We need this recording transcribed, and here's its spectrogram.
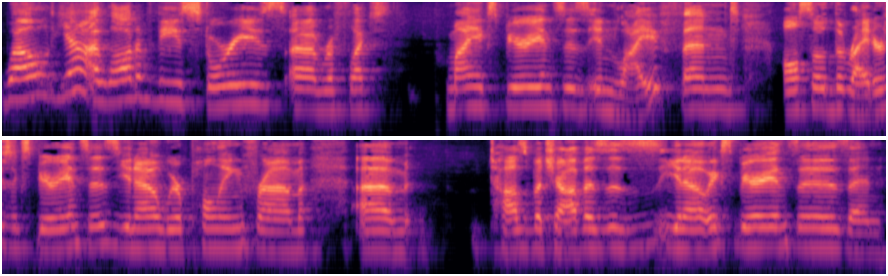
Well, yeah, a lot of these stories uh, reflect my experiences in life and also the writer's experiences. You know, we're pulling from um, Tazbah Chavez's, you know, experiences and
